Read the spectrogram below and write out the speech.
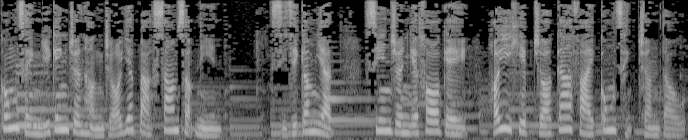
工程已经进行咗一百三十年，时至今日，先进嘅科技可以协助加快工程进度。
